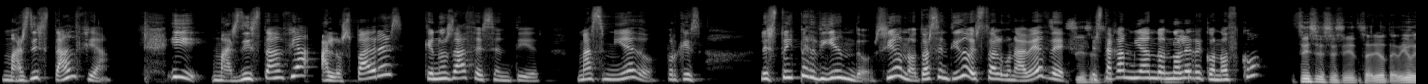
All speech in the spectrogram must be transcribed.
Más distancia. Y más distancia a los padres que nos hace sentir más miedo, porque es, le estoy perdiendo, ¿sí o no? ¿Tú has sentido esto alguna vez? De, ¿Está cambiando, no le reconozco? Sí, sí, sí, sí, en serio te digo,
